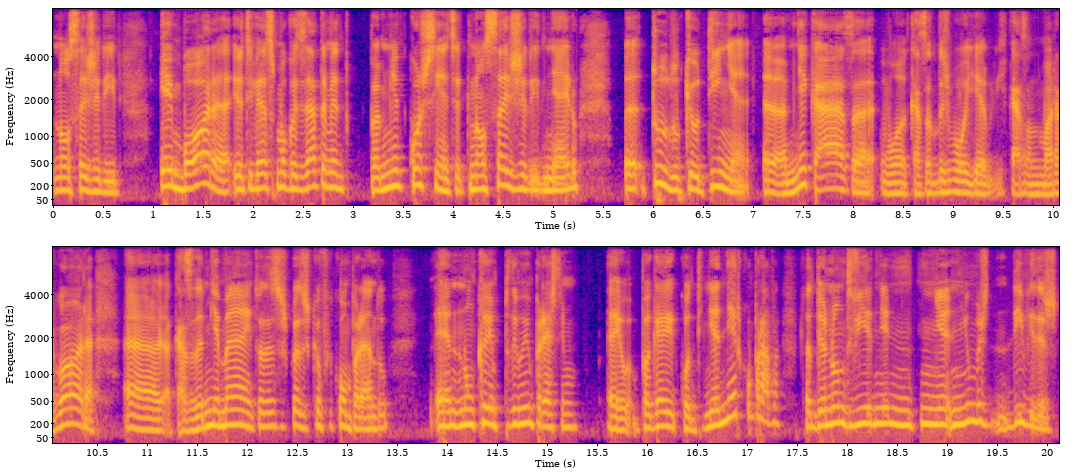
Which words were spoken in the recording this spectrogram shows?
não sei gerir. Embora eu tivesse uma coisa exatamente para a minha consciência que não sei gerir dinheiro, uh, tudo o que eu tinha, uh, a minha casa, a casa de Lisboa e a, casa onde moro agora, uh, a casa da minha mãe, todas essas coisas que eu fui comprando, nunca me pediu um empréstimo. Eu paguei quando tinha dinheiro, comprava. Portanto, eu não devia tinha nenhuma dívidas.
